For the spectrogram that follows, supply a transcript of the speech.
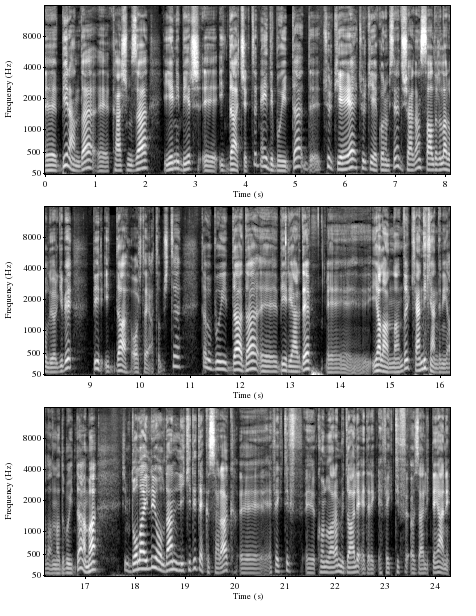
e, bir anda e, karşımıza yeni bir e, iddia çıktı. Neydi bu iddia? Türkiye'ye, Türkiye ekonomisine dışarıdan saldırılar oluyor gibi bir iddia ortaya atılmıştı. Tabi bu iddia da bir yerde yalanlandı. Kendi kendini yalanladı bu iddia ama Şimdi dolaylı yoldan likidite kısarak e, efektif e, konulara müdahale ederek efektif özellikle yani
